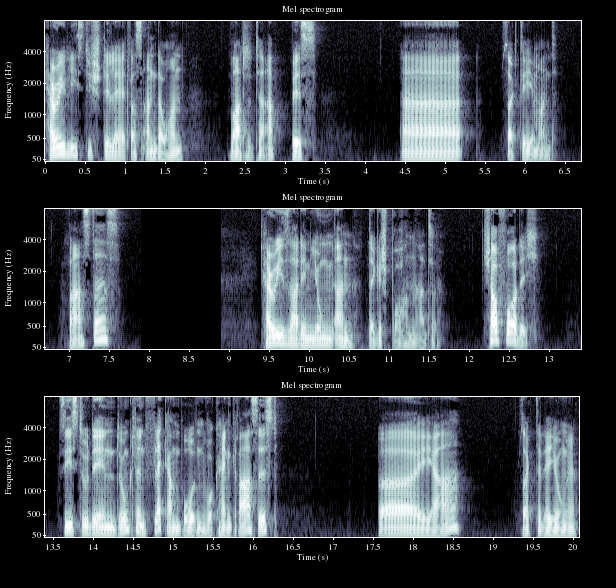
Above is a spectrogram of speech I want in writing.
Harry ließ die Stille etwas andauern, wartete ab, bis. Äh, sagte jemand. War's das? Harry sah den Jungen an, der gesprochen hatte. Schau vor dich. Siehst du den dunklen Fleck am Boden, wo kein Gras ist? Äh, ja, sagte der Junge,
